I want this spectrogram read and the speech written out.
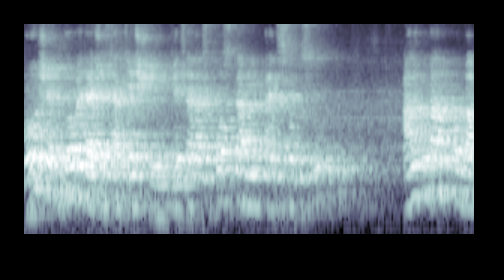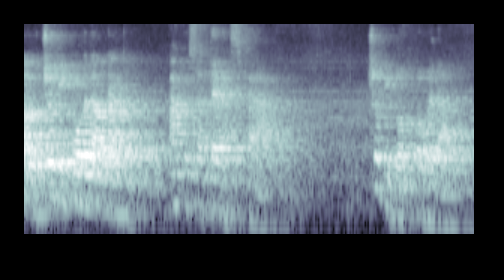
Môžem povedať, že sa teším, keď sa raz postavím pred sudcu, alebo mám obavu, čo by povedal na to, ako sa teraz správa. Čo by Boh povedal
